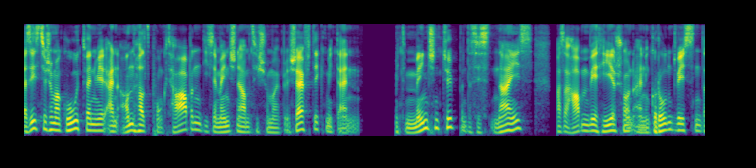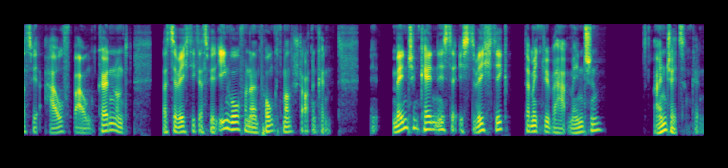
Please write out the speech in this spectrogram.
es ist ja schon mal gut, wenn wir einen Anhaltspunkt haben. Diese Menschen haben sich schon mal beschäftigt mit, einem, mit dem Menschentyp und das ist nice. Also haben wir hier schon ein Grundwissen, das wir aufbauen können und das ist ja wichtig, dass wir irgendwo von einem Punkt mal starten können. Menschenkenntnisse ist wichtig, damit wir überhaupt Menschen einschätzen können.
